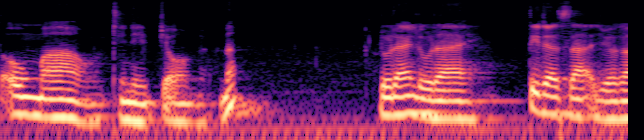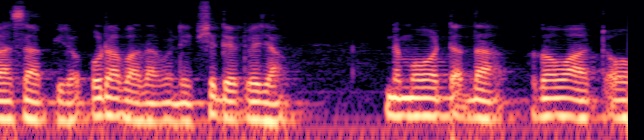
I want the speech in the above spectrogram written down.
သုံးပါးကိုဒီနေ့ပြောမယ်နော်လူတိုင်းလူတိုင်းတိရစ္ဆာအရွယ်ကစပြီးတော့ဗုဒ္ဓဘာသာဝင်တွေဖြစ်တဲ့အတွက်ကြောင့်နမောတတ္တဘဂဝတော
